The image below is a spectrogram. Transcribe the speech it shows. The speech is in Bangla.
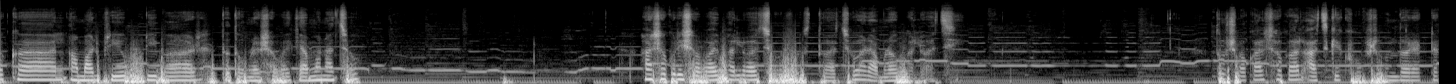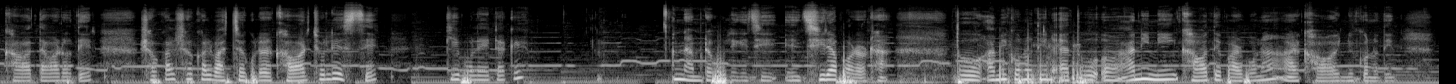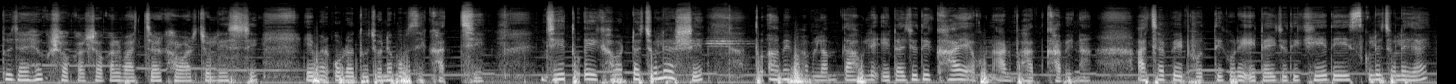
সকাল, আমার প্রিয় পরিবার। তো তোমরা সবাই কেমন আছো? আশা করি সবাই ভালো আছো, সুস্থ আছো, আর আমরাও ভালো আছি। তো সকাল সকাল আজকে খুব সুন্দর একটা খাওয়ার দাওয়ার ওদের। সকাল সকাল বাচ্চাগুলোর খাওয়ার চলে এসছে। কি বলে এটাকে? নামটা ভুলে গেছি। ছিঁড়া পরোটা তো আমি কোনো দিন এত আনিনি, খাওয়াতে পারব না, আর খাওয়াইনি কোনো দিন তো যাই হোক সকাল সকাল বাচ্চার খাবার চলে এসছে। এবার ওরা দুজনে বসে খাচ্ছে। যেহেতু এই খাবারটা চলে আসছে তো আমি ভাবলাম, তাহলে এটা যদি খায়, এখন আর ভাত খাবে না। আচ্ছা পেট ভর্তি করে এটাই যদি খেয়ে দিয়ে স্কুলে চলে যায়,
